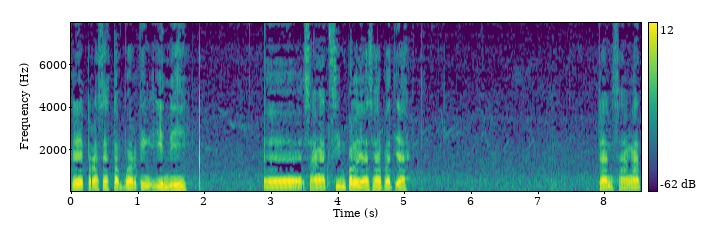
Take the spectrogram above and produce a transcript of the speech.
Oke proses top working ini eh, sangat simpel ya sahabat ya. Dan sangat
